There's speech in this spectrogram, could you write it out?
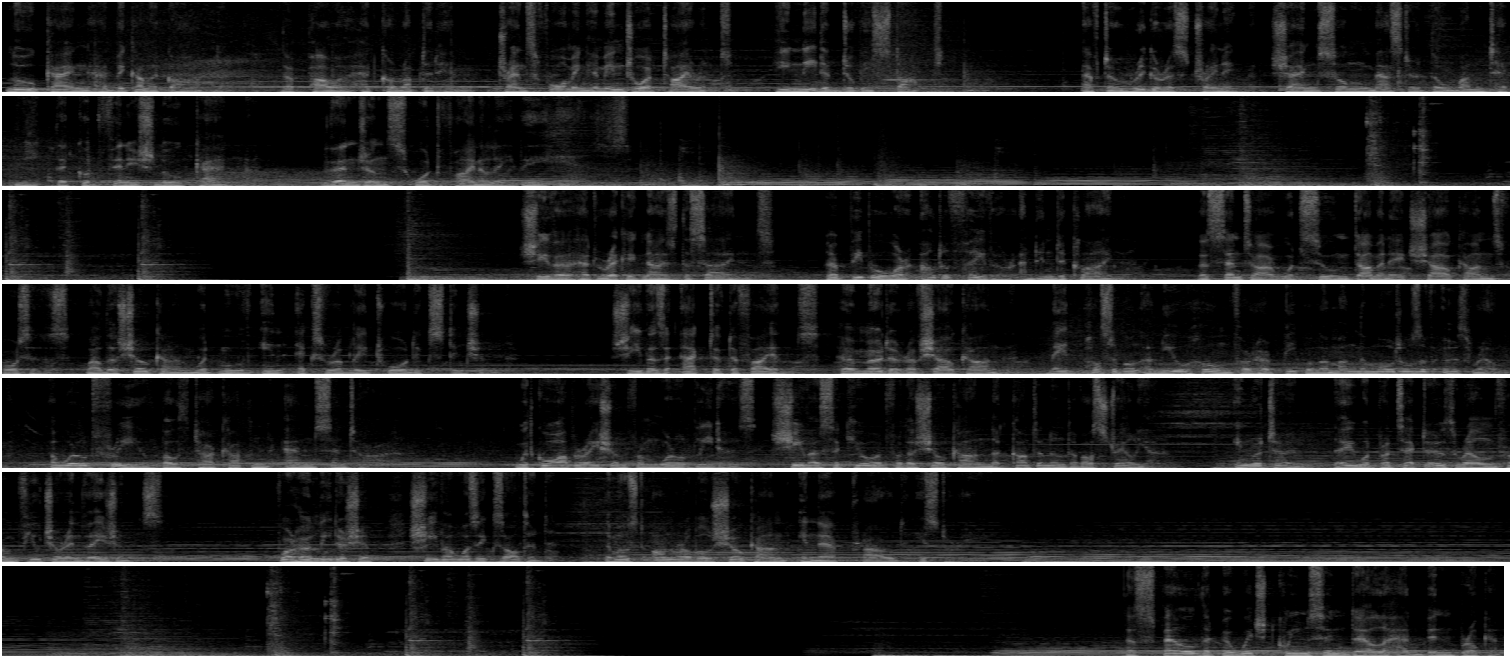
Liu Kang had become a god. The power had corrupted him, transforming him into a tyrant. He needed to be stopped. After rigorous training, Shang Tsung mastered the one technique that could finish Liu Kang. Vengeance would finally be his. Sheeva had recognized the signs. Her people were out of favor and in decline. The Centaur would soon dominate Shao Kahn's forces, while the Shokan would move inexorably toward extinction. Sheeva's act of defiance, her murder of Shao Kahn, made possible a new home for her people among the mortals of Earthrealm, a world free of both Tarkatan and Centaur. With cooperation from world leaders, Sheeva secured for the Shokan the continent of Australia. In return, they would protect Earthrealm from future invasions. For her leadership, Sheeva was exalted, the most honorable Shokan in their proud history. The spell that bewitched Queen Sindel had been broken.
